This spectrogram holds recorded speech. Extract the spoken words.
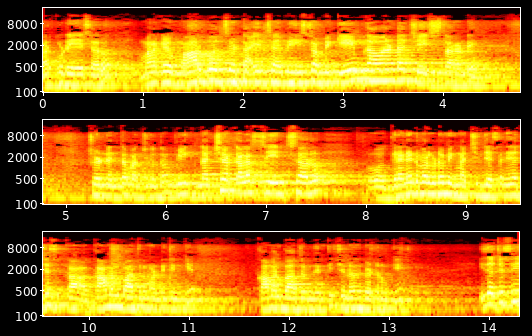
వర్క్ కూడా చేశారు. మనకి మార్బుల్స్ టైల్స్ అవి ఇష్టం మీకు ఏం కావాలంటే అది చేసిస్తారండి. చూడండి ఎంత మంచిగా ఉందో. మీకు నచ్చిన కలర్స్ చేయించారు. గ్రానైట్ వర్క్ కూడా మీకు నచ్చింది చేస్తారు. ఇది వచ్చేసి కామన్ బాత్రూమ్ అండి దీనికి. కామన్ బాత్రూమ్ దీనికి చిల్డ్రన్ బెడ్రూమ్కి ఇది వచ్చేసి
